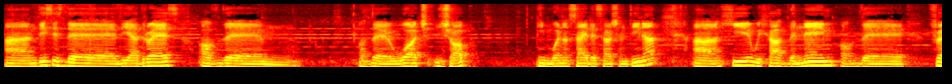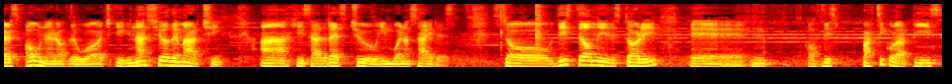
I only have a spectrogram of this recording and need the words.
and this is the the address of the um, of the watch shop in Buenos Aires Argentina. Uh, here we have the name of the first owner of the watch, Ignacio de Marchi, uh, his address too in Buenos Aires. So this tells me the story uh, of this particular piece.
